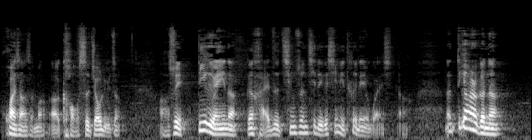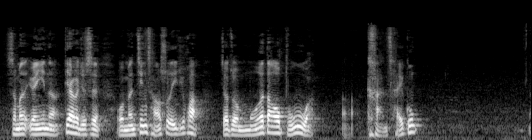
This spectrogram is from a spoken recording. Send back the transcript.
患上什么？呃，考试焦虑症，啊，所以第一个原因呢，跟孩子青春期的一个心理特点有关系啊。那第二个呢，什么原因呢？第二个就是我们经常说的一句话，叫做“磨刀不误啊，啊，砍柴工”，啊，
